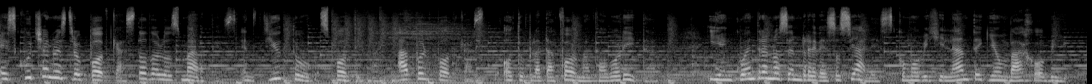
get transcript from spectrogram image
Escucha nuestro podcast todos los martes en YouTube, Spotify, Apple Podcast o tu plataforma favorita y encuéntranos en redes sociales como vigilante-b.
